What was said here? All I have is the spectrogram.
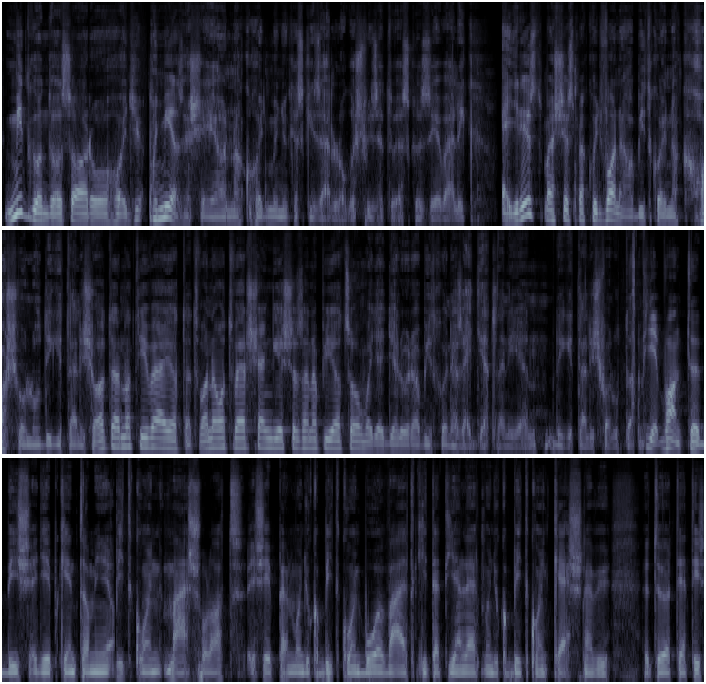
Mit gondolsz arról, hogy, hogy mi az esélye annak, hogy mondjuk ez kizárólagos fizetőeszközé válik? Egyrészt, másrészt meg, hogy van-e a bitcoinnak hasonló digitális alternatívája, tehát van-e ott versengés ezen a piacon, vagy egyelőre a bitcoin az egyetlen ilyen digitális valuta? Figyelj, van több is egyébként, ami a bitcoin másolat, és éppen mondjuk a bitcoinból vált ki, tehát ilyen lehet mondjuk a bitcoin cash nevű történet is.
